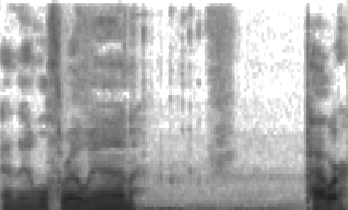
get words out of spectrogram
And then we'll throw in power.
